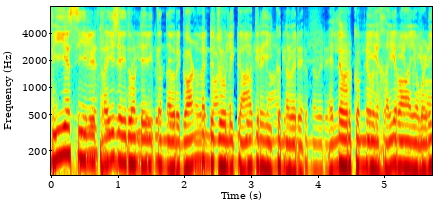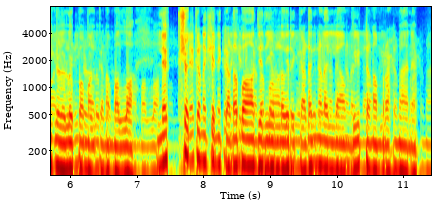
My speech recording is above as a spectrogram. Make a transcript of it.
പി എസ് സിയിൽ ട്രൈ ചെയ്തുകൊണ്ടിരിക്കുന്നവർ ഗവൺമെന്റ് ജോലിക്ക് ആഗ്രഹിക്കുന്നവർ എല്ലാവർക്കും നീ ഹൈറായ വഴികൾ എളുപ്പമാക്കണം അല്ല. ലക്ഷക്കണക്കിന് കടബാധ്യതയുള്ളവർ കടങ്ങളെല്ലാം വീട്ടണം റഹ്മാന്.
